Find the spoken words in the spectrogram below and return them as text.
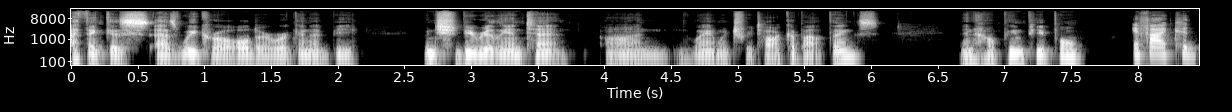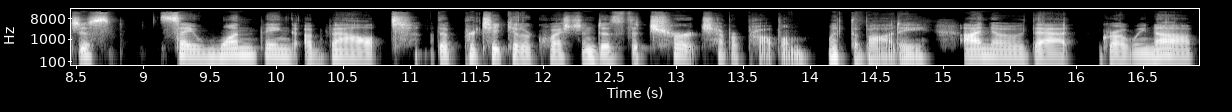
I think as as we grow older, we're going to be we should be really intent on the way in which we talk about things and helping people. If I could just say one thing about the particular question does the church have a problem with the body? I know that growing up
